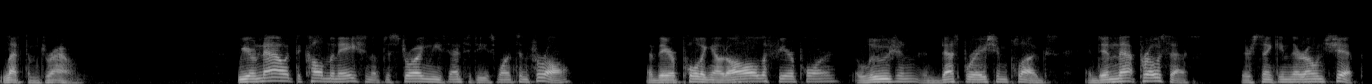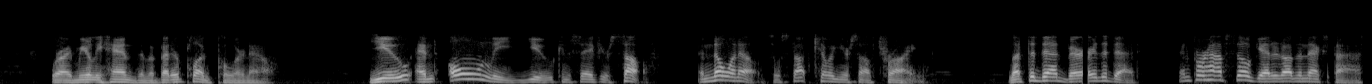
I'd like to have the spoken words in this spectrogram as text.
Let them drown. We are now at the culmination of destroying these entities once and for all, and they are pulling out all the fear porn, illusion, and desperation plugs, and in that process, they're sinking their own ship, where I merely hand them a better plug puller now. You and only you can save yourself, and no one else, so stop killing yourself trying. Let the dead bury the dead, and perhaps they'll get it on the next pass,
